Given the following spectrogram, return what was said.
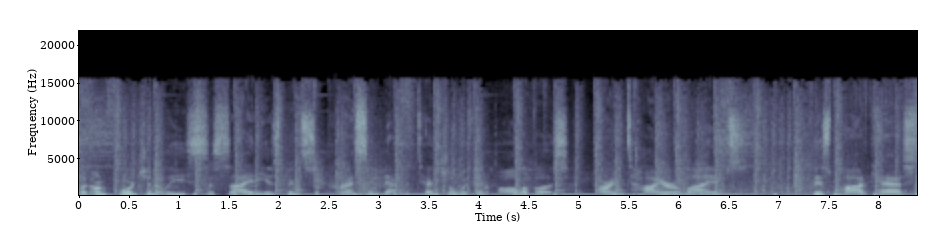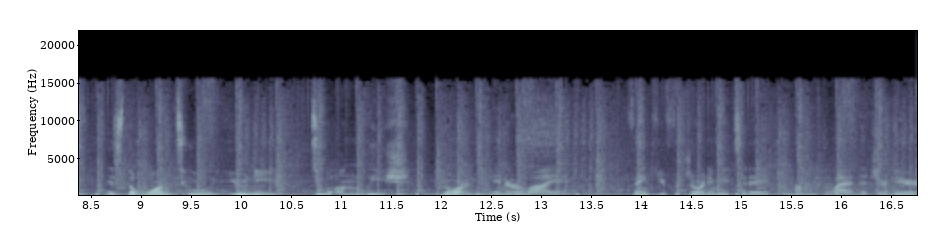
But unfortunately, society has been suppressing that potential within all of us our entire lives. This podcast is the one tool you need to unleash your inner lion. Thank you for joining me today. I'm glad that you're here.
